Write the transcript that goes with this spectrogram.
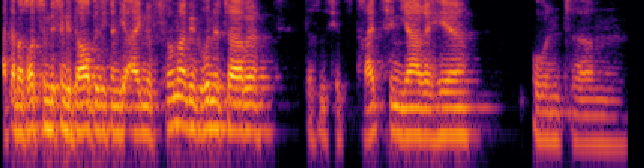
Hat aber trotzdem ein bisschen gedauert, bis ich dann die eigene Firma gegründet habe. Das ist jetzt 13 Jahre her und ähm,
